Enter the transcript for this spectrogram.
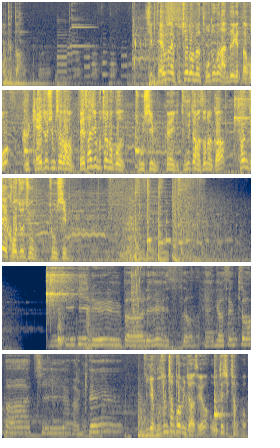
어, 됐다. 집 대문에 붙여놓으면 도둑은 안 되겠다고? 그 개조심처럼 내 사진 붙여놓고 조심. 그냥 이게 두 글자만 써놓을까? 현재 거주 중. 조심. 지기를 바랬어. 행여 상처받지 않게. 이게 무슨 창법인 줄 아세요? 오태식 창법.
